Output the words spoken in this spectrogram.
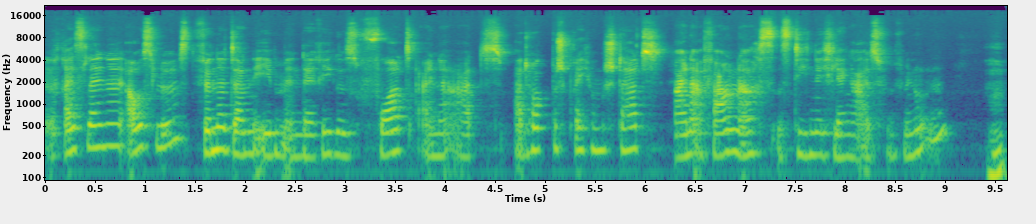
Reißleine auslöst, findet dann eben in der Regel sofort eine Art Ad-Hoc-Besprechung statt. Meiner Erfahrung nach ist die nicht länger als fünf Minuten. Hm.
